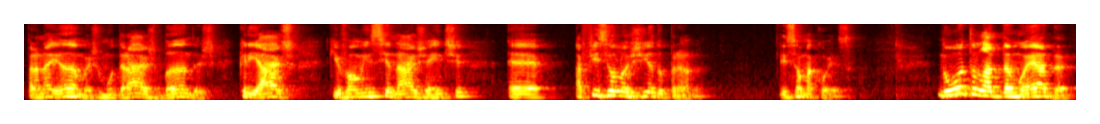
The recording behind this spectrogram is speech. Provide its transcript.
pranayamas, mudras, bandas, criás, que vão ensinar a gente é, a fisiologia do prana. Isso é uma coisa. No outro lado da moeda,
